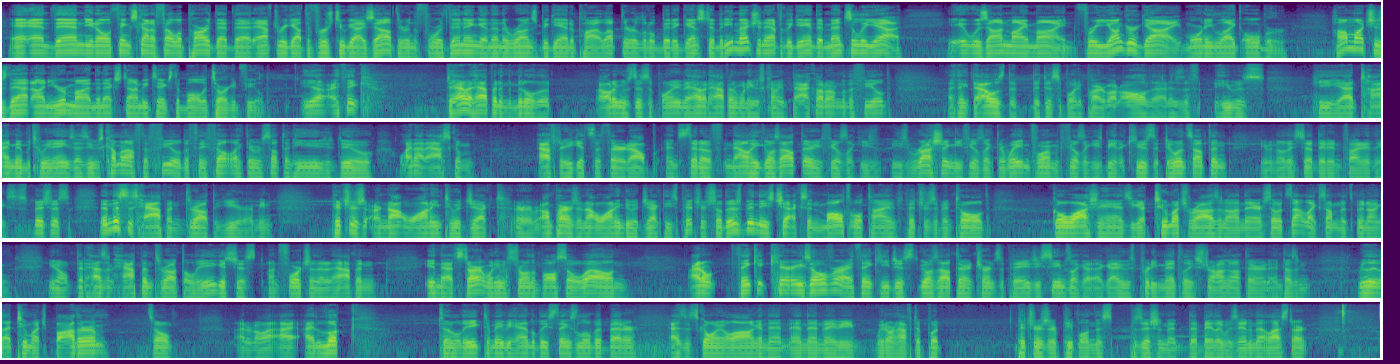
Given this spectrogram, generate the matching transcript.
And, then you know things kind of fell apart. That that after he got the first two guys out there in the fourth inning, and then the runs began to pile up there a little bit against him. And he mentioned after the game that mentally, yeah, it was on my mind. For a younger guy, morning like Ober, how much is that on your mind the next time he takes the ball at target field? Yeah, I think to have it happen in the middle of the outing was disappointing. To have it happen when he was coming back out onto the field, I think that was the, the disappointing part about all of that is if he was he had time in between innings as he was coming off the field. If they felt like there was something he needed to do, why not ask him after he gets the third out instead of now he goes out there he feels like he's he's rushing he feels like they're waiting for him he feels like he's being accused of doing something even though they said they didn't find anything suspicious and this has happened throughout the year i mean pitchers are not wanting to eject, or umpires are not wanting to eject these pitchers. So there's been these checks, and multiple times pitchers have been told, "Go wash your hands. You got too much rosin on there." So it's not like something that's been on, you know, that hasn't happened throughout the league. It's just unfortunate that it happened in that start when he was throwing the ball so well. And I don't think it carries over. I think he just goes out there and turns the page. He seems like a, a guy who's pretty mentally strong out there and, and doesn't really let too much bother him so I don't know. I, I look to the league to maybe handle these things a little bit better as it's going along, and then and then maybe we don't have to put pitchers or people in this position that, that Bailey was in in that last start.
